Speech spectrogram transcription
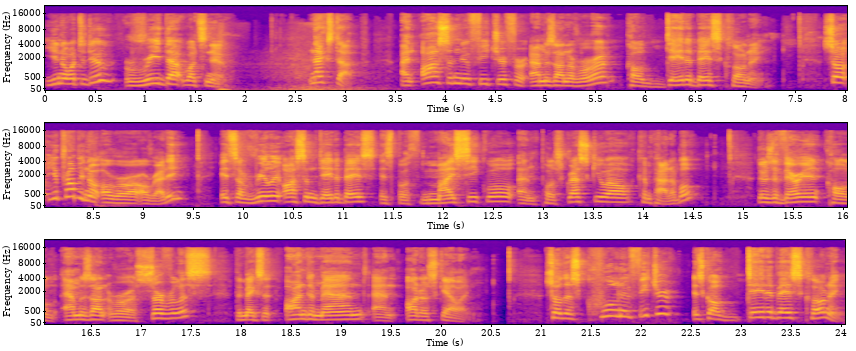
you know what to do. Read that what's new. Next up, an awesome new feature for Amazon Aurora called database cloning. So you probably know Aurora already. It's a really awesome database. It's both MySQL and PostgreSQL compatible. There's a variant called Amazon Aurora Serverless that makes it on demand and auto scaling. So this cool new feature is called database cloning.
